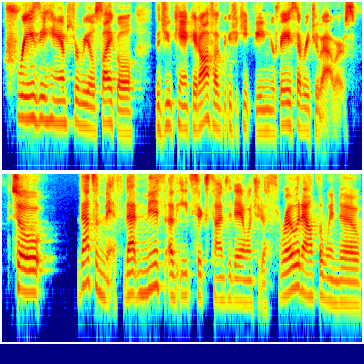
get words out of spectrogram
crazy hamster wheel cycle that you can't get off of because you keep feeding your face every two hours. So that's a myth. That myth of eat six times a day, I want you to throw it out the window,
